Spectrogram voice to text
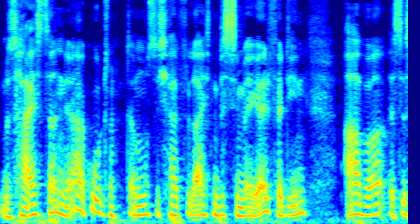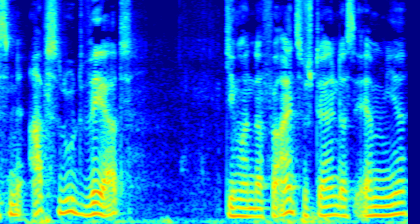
Und das heißt dann, ja gut, dann muss ich halt vielleicht ein bisschen mehr Geld verdienen, aber es ist mir absolut wert, jemanden dafür einzustellen, dass er mir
